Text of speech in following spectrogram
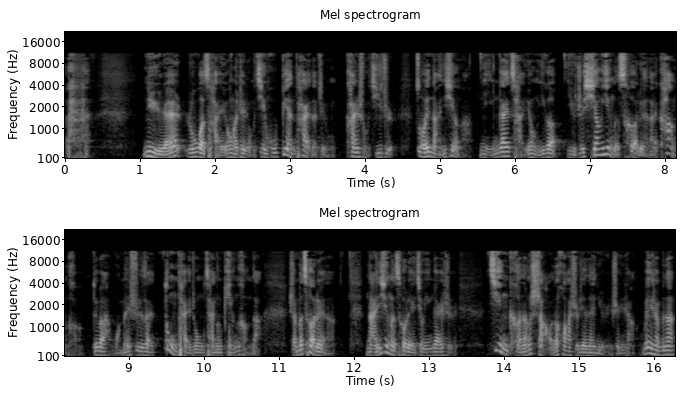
女人如果采用了这种近乎变态的这种看守机制，作为男性啊，你应该采用一个与之相应的策略来抗衡，对吧？我们是在动态中才能平衡的。什么策略呢？男性的策略就应该是。尽可能少的花时间在女人身上，为什么呢？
